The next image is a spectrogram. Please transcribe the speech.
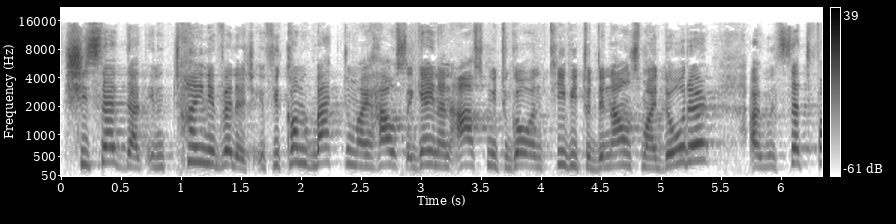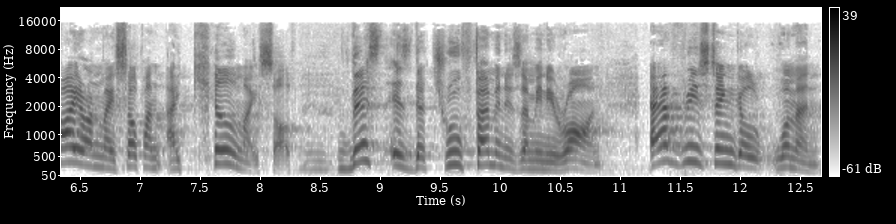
She said that in tiny village, if you come back to my house again and ask me to go on TV to denounce my daughter, I will set fire on myself and I kill myself. Mm. This is the true feminism in Iran. Every single woman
